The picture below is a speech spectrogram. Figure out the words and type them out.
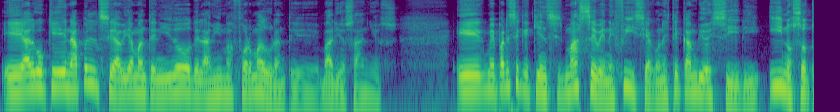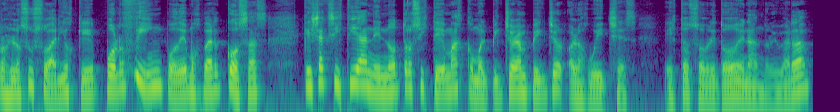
Eh, algo que en Apple se había mantenido de la misma forma durante varios años. Eh, me parece que quien más se beneficia con este cambio es Siri y nosotros los usuarios que por fin podemos ver cosas que ya existían en otros sistemas como el Picture and Picture o los widgets. Esto sobre todo en Android, ¿verdad?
